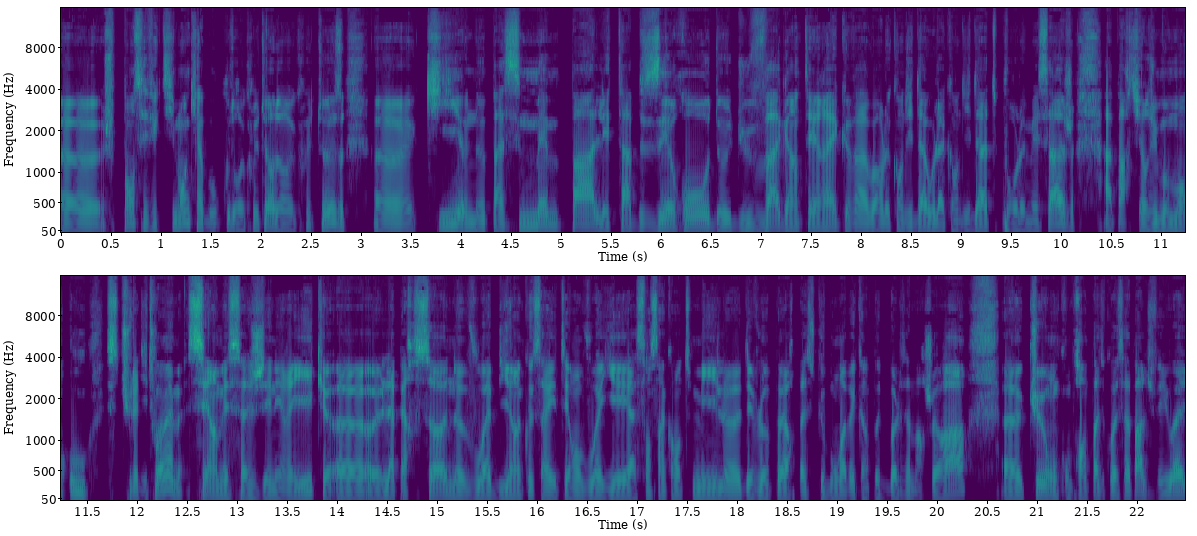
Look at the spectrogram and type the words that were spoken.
euh, je pense effectivement qu'il y a beaucoup de recruteurs, de recruteuses qui ne passent même pas l'étape zéro de, du vague intérêt que va avoir le candidat ou la candidate pour le message, à partir du moment où, tu l'as dit toi-même, c'est un message générique, la personne voit bien que ça a été envoyé à 150 000 développeurs parce que bon, avec un peu de bol ça marchera, que on comprend pas de quoi ça parle, tu fais ouais,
